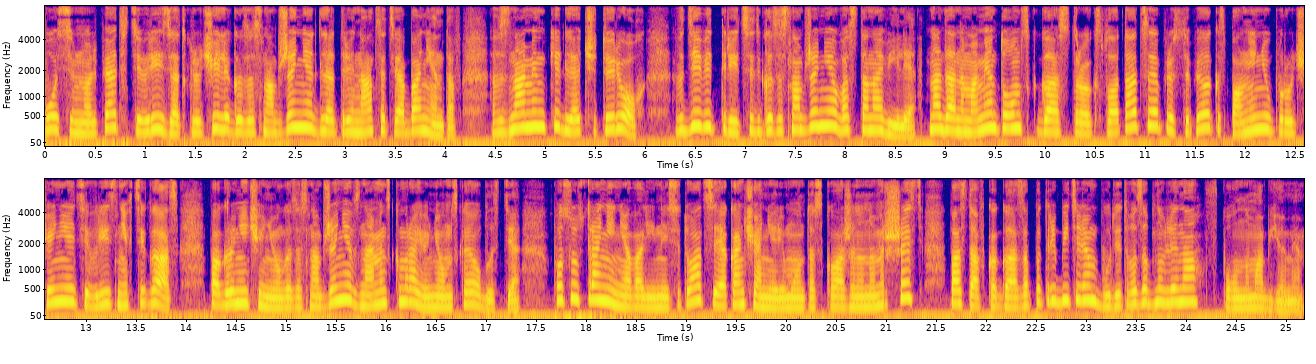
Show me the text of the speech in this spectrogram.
8.05 в Тевризе отключили газоснабжение для 13 абонентов, в Знаменке для 4. В 9.30 газоснабжение восстановили. На данный момент Омск газстроэксплуатация приступила к исполнению поручения Тевриз нефтегаз по ограничению газоснабжения в Знаменском районе Омской области. После устранения аварийной ситуации и окончания ремонта скважины номер 6 поставка газа потребителям будет возобновлена в полном объеме.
